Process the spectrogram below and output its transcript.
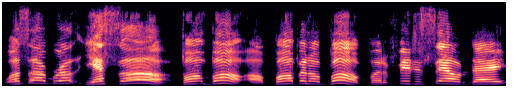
What's up, brother? Yes, sir. Bump, bump. A bump and a bump for the 57th day.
